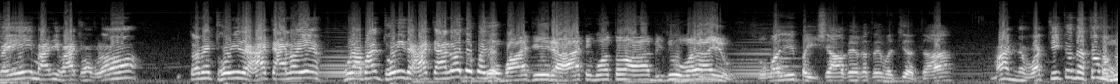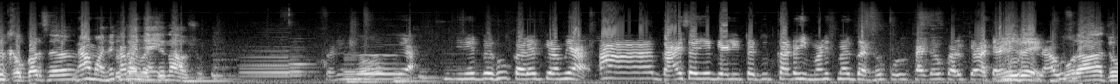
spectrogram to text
ભાઈ મારી વાત સાંભળો. તમે થોડી રાહ ચાલો એ. પૂરાભાઈ થોડી રાહ ચાલો તો પછી ઉભાજી રાતમાં તો આ બીજું વળાયું સોમાજી પૈસા આપે કે તમે વચ્ચે હતા? માં વચ્ચે તો નતો તમને ખબર છે? ના, મને ખબર વચ્ચે નહીં. ના આવશો. દિનેશભાઈ શું કરે કે અમે આ- આ ગાય છે બે લીટર દૂધ કાઢે છે. મનીષ મારે ઘરનું પૂરું થાય તો કરું કે અઢાર નહીં રે. લીટર લાવું છું. મોરા જો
